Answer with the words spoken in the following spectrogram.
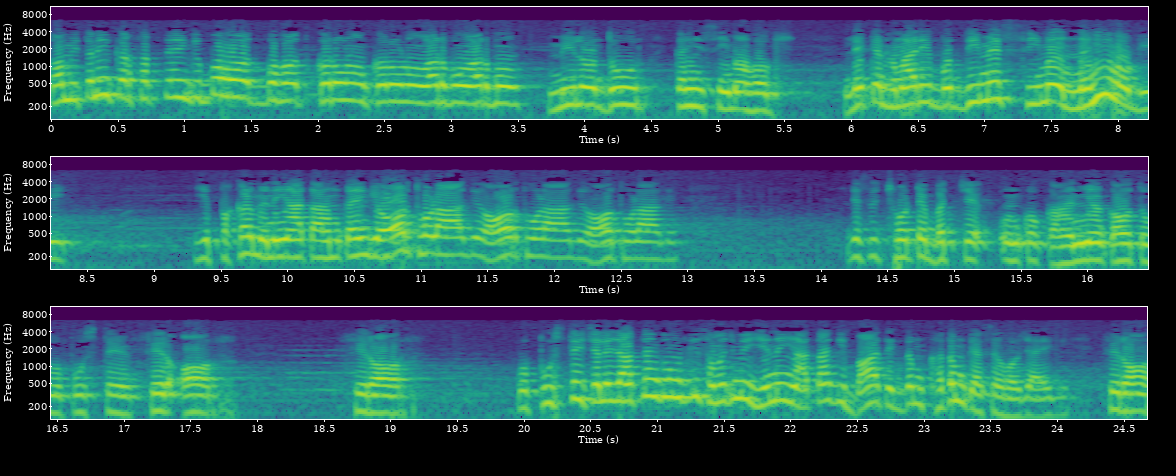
तो हम इतना ही कर सकते हैं कि बहुत बहुत करोड़ों करोड़ों, अरबों अरबों मीलों दूर कहीं सीमा होगी। लेकिन हमारी बुद्धि में सीमा नहीं होगी। ये पकड़ में नहीं आता। हम कहेंगे, और थोड़ा आगे, और थोड़ा आगे, और थोड़ा आगे। जैसे छोटे बच्चे उनको कहानियाँ कहो तो वो पूछते हैं, फिर और फिर और। वो पूछते ही चले जाते हैं कि उनकी समझ में ये नहीं आता कि बात एकदम खत्म कैसे हो जाएगी। फिर और।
